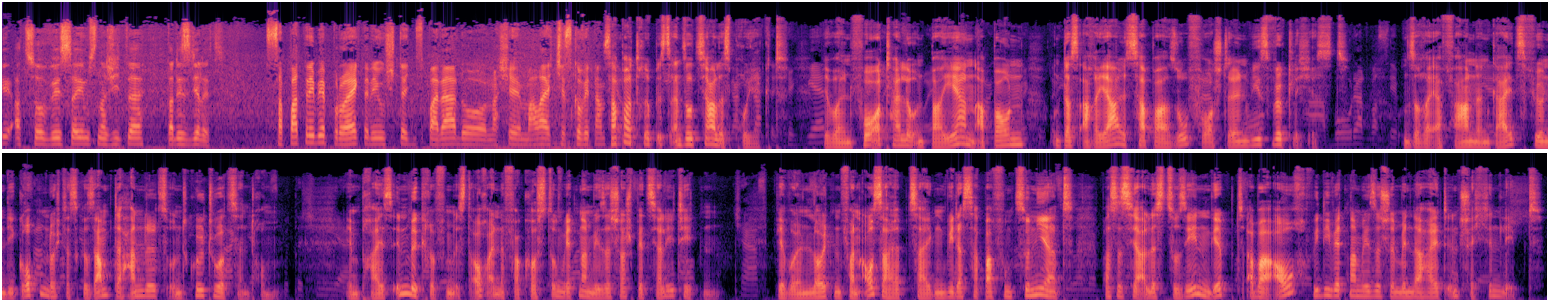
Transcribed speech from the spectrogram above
Zapatrip ist ein soziales Projekt. Wir wollen Vorurteile und Barrieren abbauen und das Areal Sapa so vorstellen, wie es wirklich ist. Unsere erfahrenen Guides führen die Gruppen durch das gesamte Handels- und Kulturzentrum. Im Preis inbegriffen ist auch eine Verkostung vietnamesischer Spezialitäten. Wir wollen Leuten von außerhalb zeigen, wie das Sapa funktioniert, was es ja alles zu sehen gibt, aber auch, wie die vietnamesische Minderheit in Tschechien lebt.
